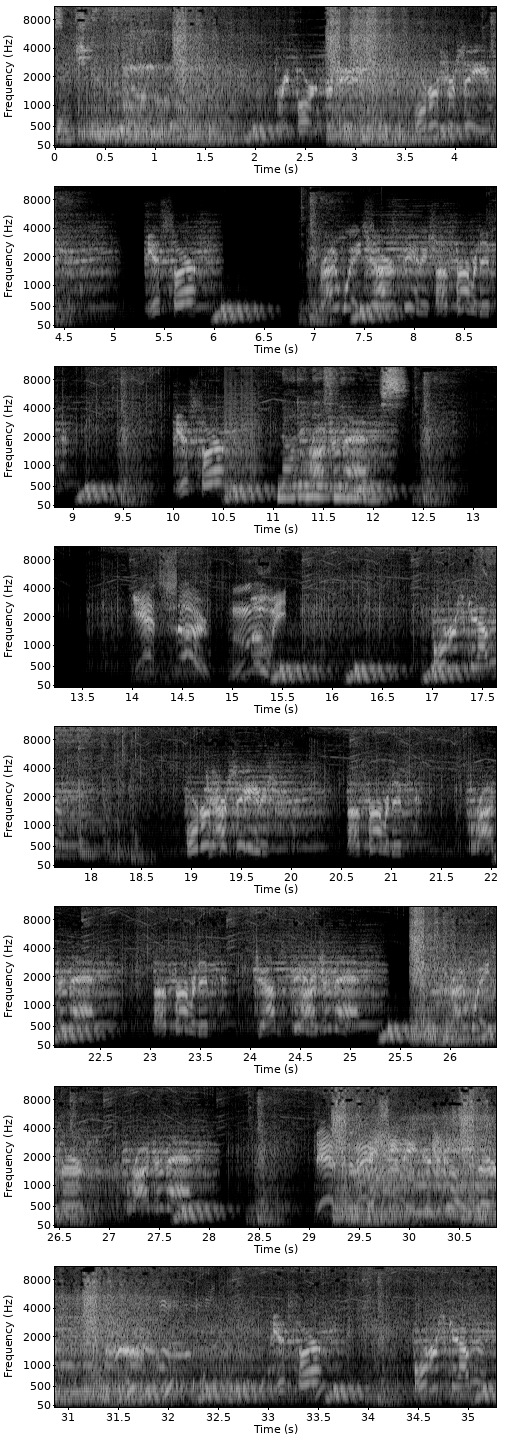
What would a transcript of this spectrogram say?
Research complete. Reporting for duty. Orders received. Yes, sir. Right away, sir. Job finished. Affirmative. Yes, sir. Not enough Roger that. minerals. Yes, sir. Move it. Orders, Captain. Orders received. Affirmative. Roger that. Affirmative. Job finished. Roger that. Right away, sir. Roger that. Destination, good to go, sir. Yes, sir. Orders, Captain.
